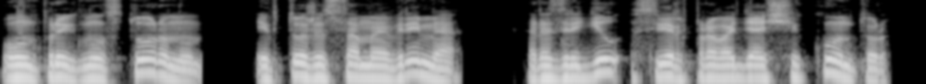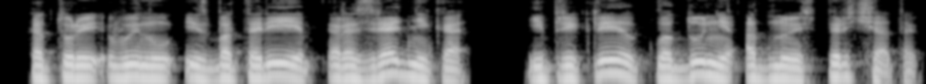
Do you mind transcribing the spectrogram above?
Он прыгнул в сторону и в то же самое время разрядил сверхпроводящий контур, который вынул из батареи разрядника и приклеил к ладони одной из перчаток.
